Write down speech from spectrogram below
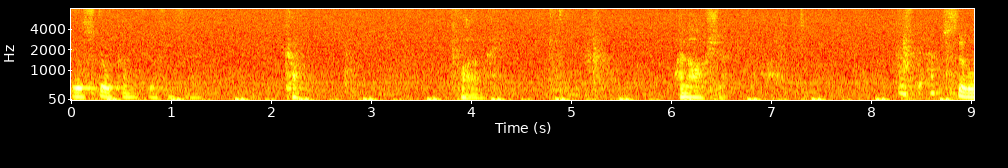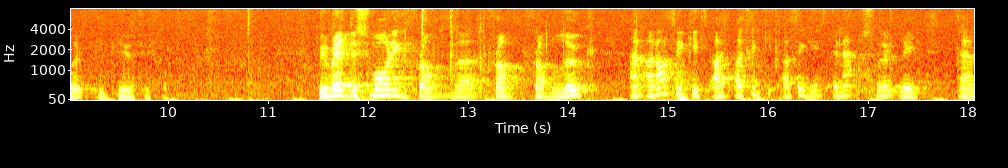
he'll still come to us and say, Come, follow me, and I'll show you the way. It's absolutely beautiful. We read this morning from, uh, from, from Luke, and, and I, think it's, I, I, think, I think it's an absolutely, um,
